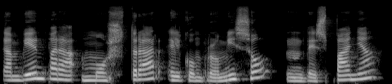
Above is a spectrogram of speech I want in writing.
También para mostrar el compromiso de España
